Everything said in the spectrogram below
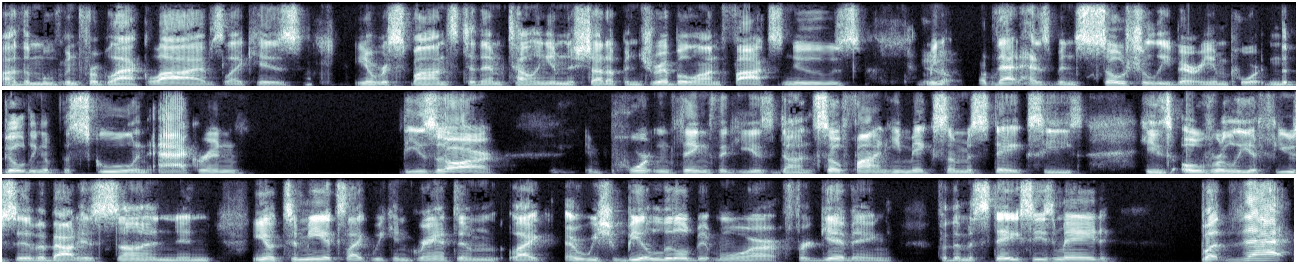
uh, the movement for Black Lives, like his you know response to them telling him to shut up and dribble on Fox News. I mean, all of that has been socially very important. The building of the school in Akron. These are important things that he has done. So fine, he makes some mistakes. He's he's overly effusive about his son and you know to me it's like we can grant him like we should be a little bit more forgiving for the mistakes he's made. But that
